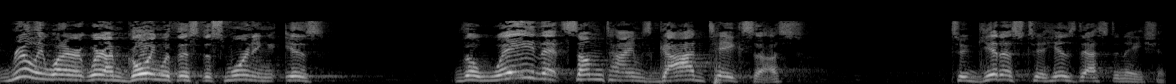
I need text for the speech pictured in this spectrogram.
really, what I, where I'm going with this this morning is the way that sometimes God takes us to get us to His destination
